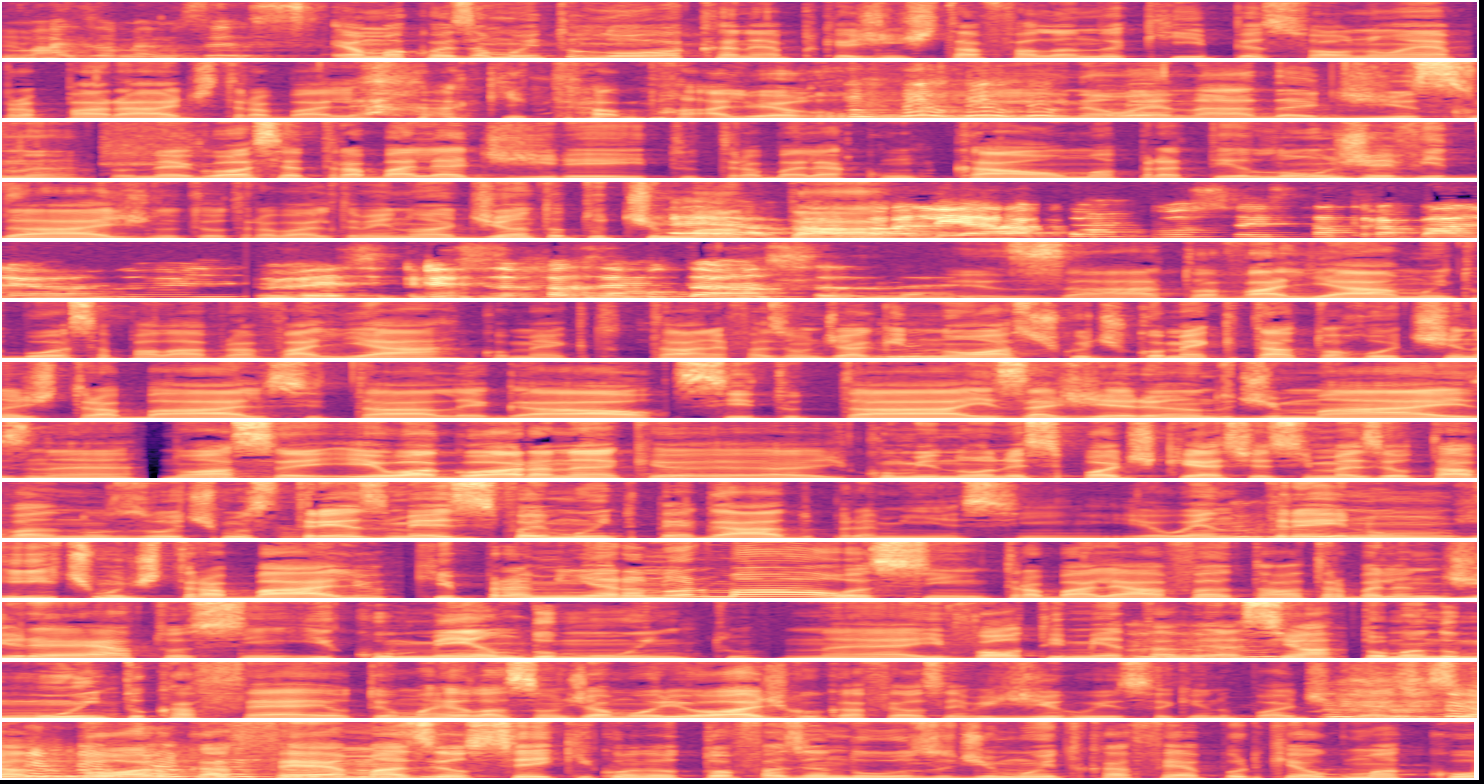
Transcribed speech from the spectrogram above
é, mais ou menos isso. É uma coisa muito louca, né? Porque a gente tá falando aqui, pessoal, não é para parar de trabalhar, que trabalho é ruim, não é nada disso, né? O negócio é trabalhar direito, trabalhar com calma para ter longevidade no teu trabalho. Também não adianta tu te é, matar. avaliar como você está trabalhando e ver se precisa fazer mudanças, né? Exato, avaliar avaliar, muito boa essa palavra, avaliar como é que tu tá, né? Fazer um diagnóstico de como é que tá a tua rotina de trabalho, se tá legal, se tu tá exagerando demais, né? Nossa, eu agora, né, que uh, culminou nesse podcast assim, mas eu tava nos, os últimos três meses foi muito pegado para mim, assim. Eu entrei num ritmo de trabalho que para mim era normal, assim. Trabalhava, tava trabalhando direto, assim, e comendo muito, né? E volta e meia, uhum. assim, ó, tomando muito café. Eu tenho uma relação de amor e ódio com o café, eu sempre digo isso aqui no podcast. Assim, eu adoro café, mas eu sei que quando eu tô fazendo uso de muito café é porque alguma coisa,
